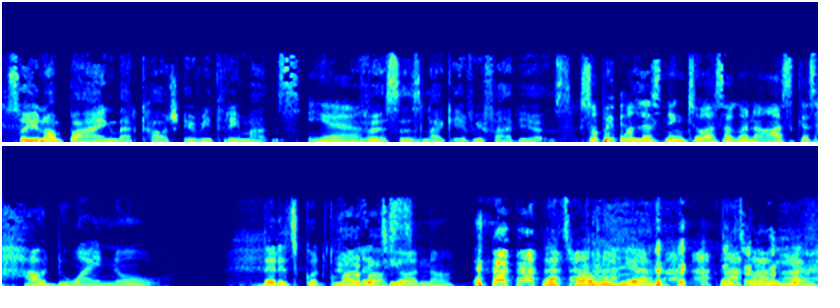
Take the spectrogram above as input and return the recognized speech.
So you're not buying that couch every three months. Yeah. Versus like every five years. So people listening to us are going to ask us, how do I know that it's good You quality or not? That's why we're here. That's why we're here.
